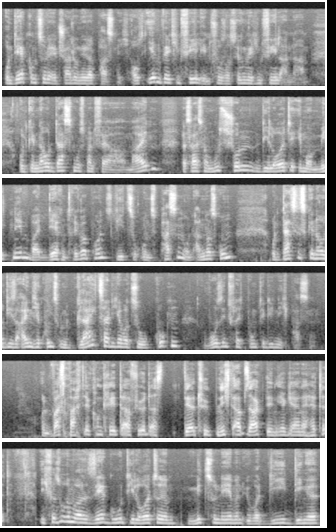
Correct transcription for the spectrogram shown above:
Und der kommt zu der Entscheidung, nee, das passt nicht. Aus irgendwelchen Fehlinfos, aus irgendwelchen Fehlannahmen. Und genau das muss man vermeiden. Das heißt, man muss schon die Leute immer mitnehmen bei deren Triggerpoints, die zu uns passen und andersrum. Und das ist genau diese eigentliche Kunst. Und gleichzeitig aber zu gucken, wo sind vielleicht Punkte, die nicht passen. Und was macht ihr konkret dafür, dass der Typ nicht absagt, den ihr gerne hättet? Ich versuche immer sehr gut, die Leute mitzunehmen über die Dinge,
